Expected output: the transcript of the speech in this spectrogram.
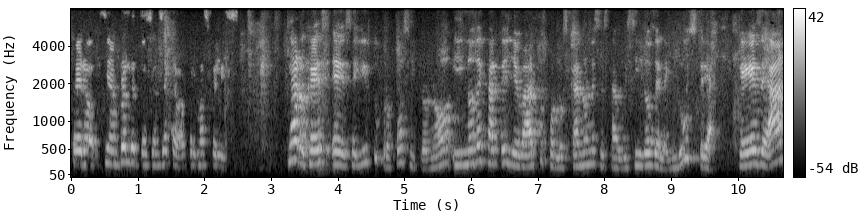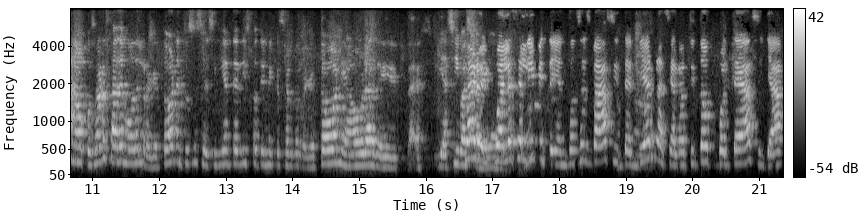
pero siempre el de tu esencia te va a hacer más feliz. Claro, que es eh, seguir tu propósito, ¿no? Y no dejarte llevar pues, por los cánones establecidos de la industria, que es de, ah, no, pues ahora está de moda el reggaetón, entonces el siguiente disco tiene que ser de reggaetón y ahora de... y así va Claro, ¿y cuál es el límite? Y entonces vas y te pierdas y al ratito volteas y ya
